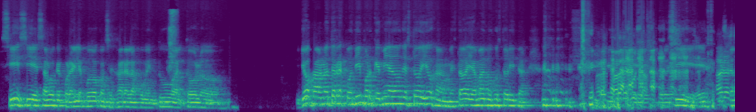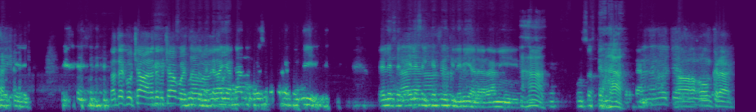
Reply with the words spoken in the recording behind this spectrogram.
Sí, sí, es algo que por ahí le puedo aconsejar a la juventud, a todos los... Johan, no te respondí porque mira dónde estoy, Johan, me estaba llamando justo ahorita. Pero sí, es, Ahora sí. Que... No te escuchaba, no te escuchaba porque sí, estaba... Me estaba llamando, por eso no te respondí. Él es el, él es el jefe de utilería, la verdad, mi, Ajá. un sostén importante. Buenas noches. No, un crack.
